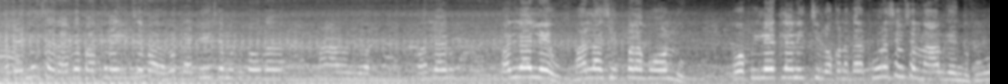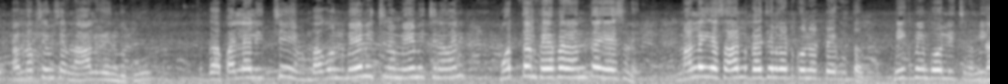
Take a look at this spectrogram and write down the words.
అది ఎందుకు సార్? అవే పత్ర ఇచ్చే బదులు గడ్డి ఇచ్చే ముట్టుకోవు కదా. మా పల్లెలు పల్లెలు లేవు. మళ్ళా సిప్పల బోళ్ళు. ఓ ప్లేట్లని ఇచ్చి ఒక కూర చెంచాలు నాలుగెందుకు అన్నపు చెంచాలు నాలుగెందుకు. పల్లెలు ఇచ్చి భగవాన్లు మేము ఇచ్చినాం మేము ఇచ్చినామని మొత్తం పేపర్ అంతా వేసుడే. మళ్ళీ ఇక సార్లు గజ్జలు కట్టుకున్నట్టు ఎగుతాం మీకు మేము బోర్లు ఇచ్చినాం మీకు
